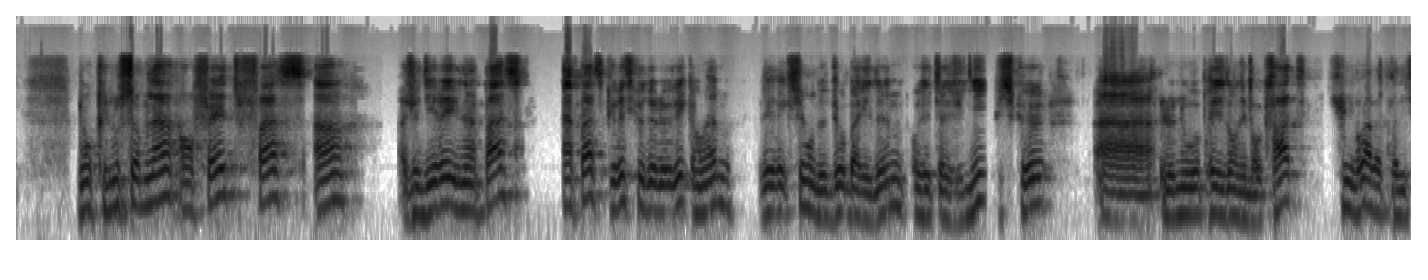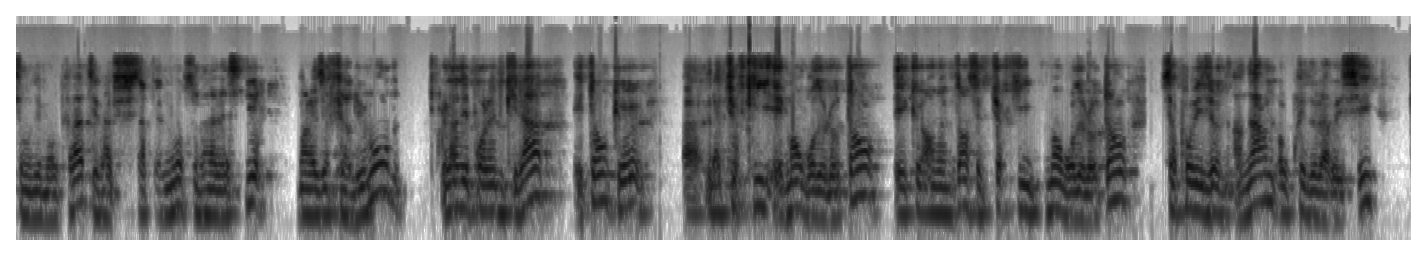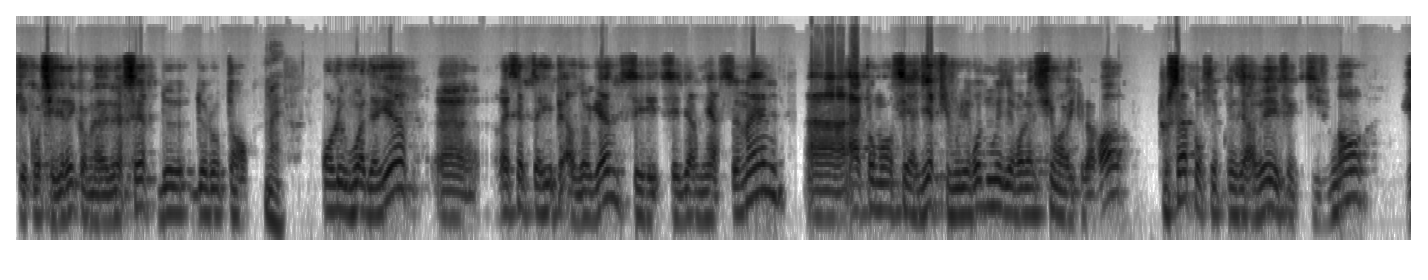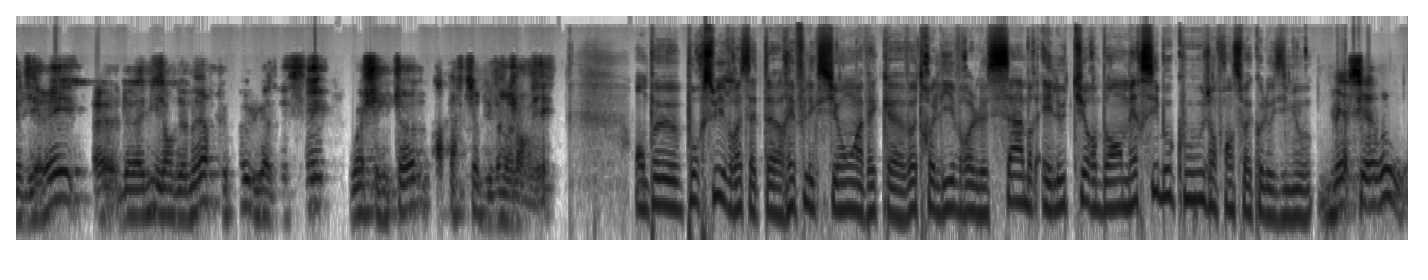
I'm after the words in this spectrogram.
Donc, nous sommes là, en fait, face à, je dirais, une impasse impasse que risque de lever quand même l'élection de Joe Biden aux États-Unis, puisque euh, le nouveau président démocrate suivra la tradition démocrate et va certainement se réinvestir dans les affaires du monde. L'un des problèmes qu'il a étant que euh, la Turquie est membre de l'OTAN et qu'en même temps, cette Turquie, membre de l'OTAN, s'approvisionne en armes auprès de la Russie, qui est considérée comme un adversaire de, de l'OTAN. On le voit d'ailleurs, euh, Recep Tayyip Erdogan, ces, ces dernières semaines, a, a commencé à dire qu'il voulait renouer des relations avec l'Europe, tout ça pour se préserver effectivement, je dirais, euh, de la mise en demeure que peut lui adresser Washington à partir du 20 janvier. On peut poursuivre cette réflexion avec euh, votre livre Le sabre et le turban. Merci beaucoup Jean-François Colosimo. Merci à vous.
